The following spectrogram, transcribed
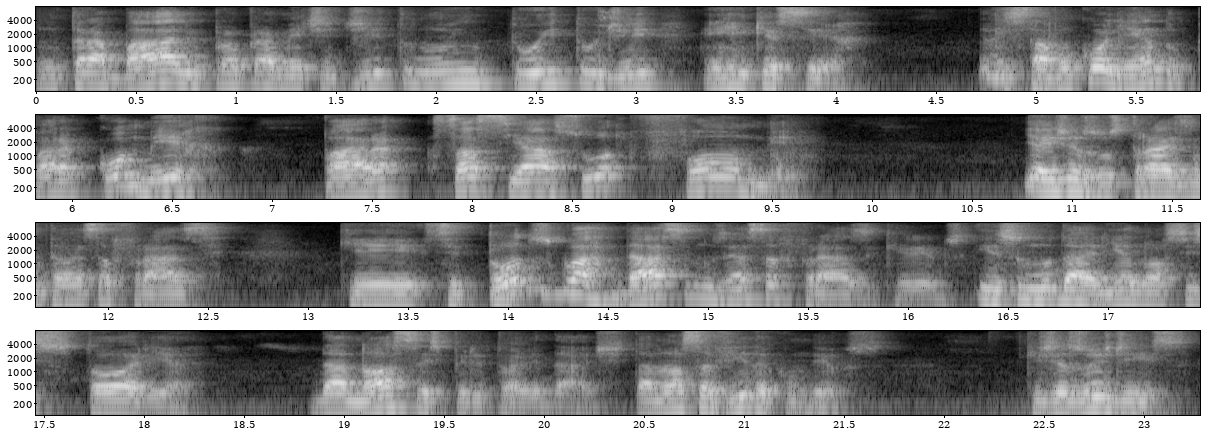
um trabalho propriamente dito no intuito de enriquecer. Eles estavam colhendo para comer, para saciar a sua fome. E aí Jesus traz então essa frase que se todos guardássemos essa frase, queridos, isso mudaria a nossa história da nossa espiritualidade, da nossa vida com Deus. Que Jesus diz:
